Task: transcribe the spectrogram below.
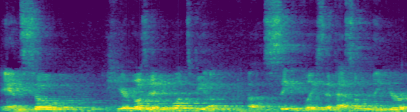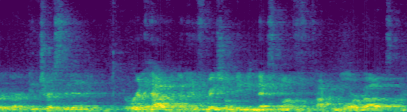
And so here at Mosaic, we want to be a, a safe place. If that's something that you're interested in, we're going to have an informational meeting next month talking more about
